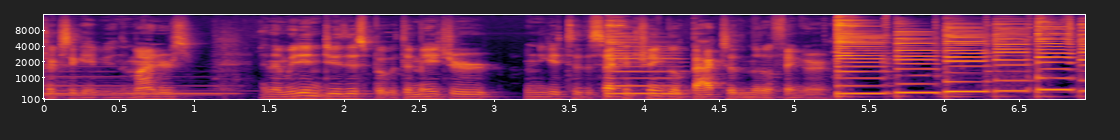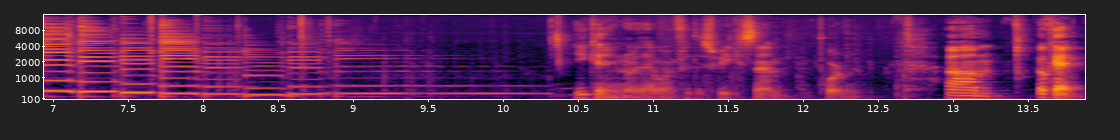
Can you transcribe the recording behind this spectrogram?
tricks I gave you in the minors. And then we didn't do this, but with the major, when you get to the second string, go back to the middle finger. You can ignore that one for this week, it's not important. Um, okay,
